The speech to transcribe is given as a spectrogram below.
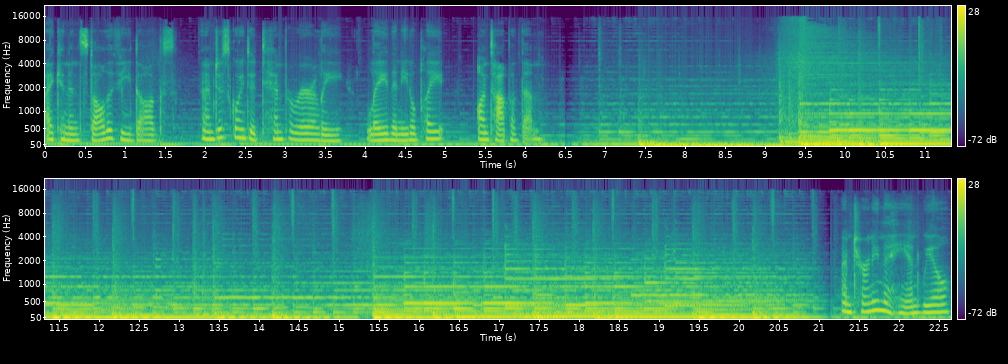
I can install the feed dogs and I'm just going to temporarily lay the needle plate on top of them. I'm turning the hand wheel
